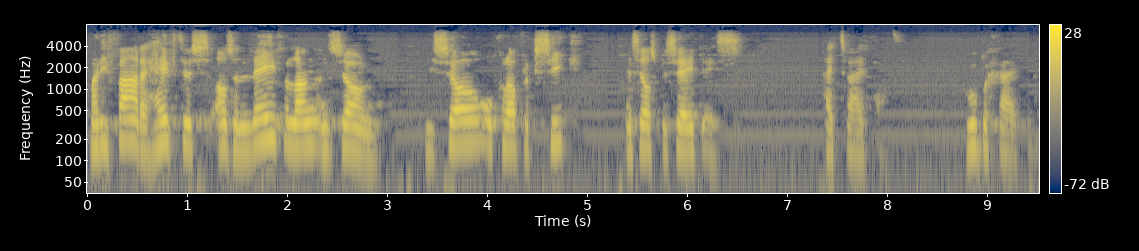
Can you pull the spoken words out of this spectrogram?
Maar die vader heeft dus al zijn leven lang een zoon die zo ongelooflijk ziek en zelfs bezeten is. Hij twijfelt. Hoe begrijpelijk.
